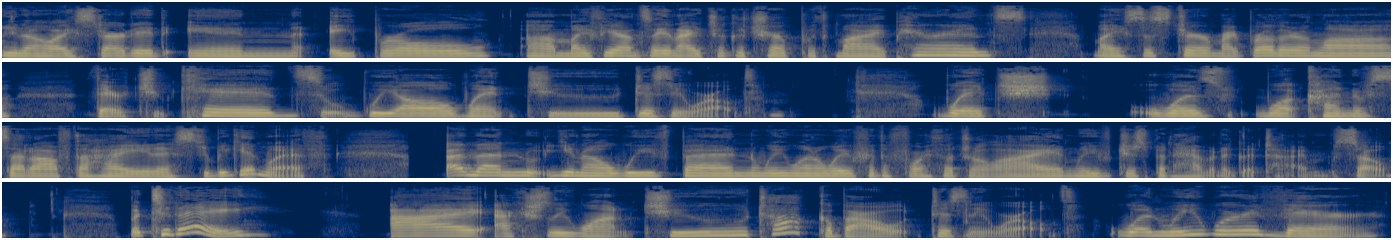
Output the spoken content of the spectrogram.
You know, I started in April. Um, my fiance and I took a trip with my parents, my sister, my brother in law, their two kids. We all went to Disney World, which was what kind of set off the hiatus to begin with. And then, you know, we've been, we went away for the 4th of July and we've just been having a good time. So, but today, I actually want to talk about Disney World. When we were there,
